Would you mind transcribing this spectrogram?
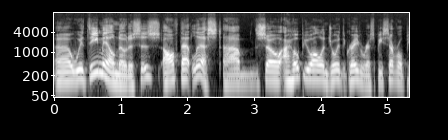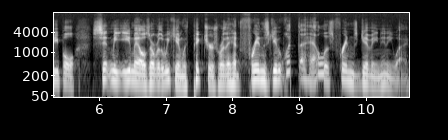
uh, with email notices off that list. Um, so I hope you all enjoyed the gravy recipe. Several people sent me emails over the weekend with pictures where they had friends giving. What the hell is friends giving anyway?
